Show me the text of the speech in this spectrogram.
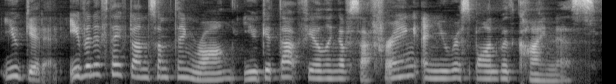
you get it. Even if they've done something wrong, you get that feeling of suffering and you respond with kindness.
